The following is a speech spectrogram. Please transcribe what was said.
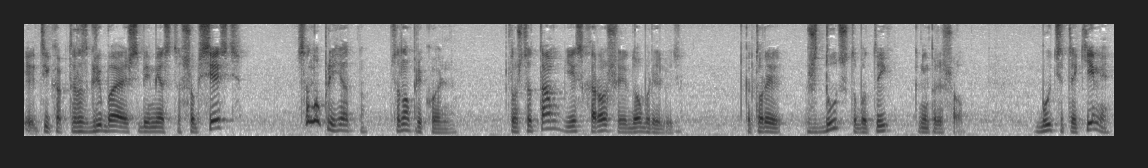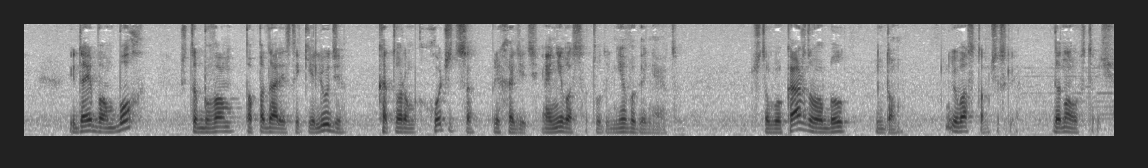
и ты как-то разгребаешь себе место, чтобы сесть. Все равно приятно, все равно прикольно. Потому что там есть хорошие и добрые люди, которые ждут, чтобы ты к ним пришел. Будьте такими, и дай вам Бог, чтобы вам попадались такие люди, к которым хочется приходить, и они вас оттуда не выгоняют. Чтобы у каждого был дом, и у вас в том числе. До новых встреч!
